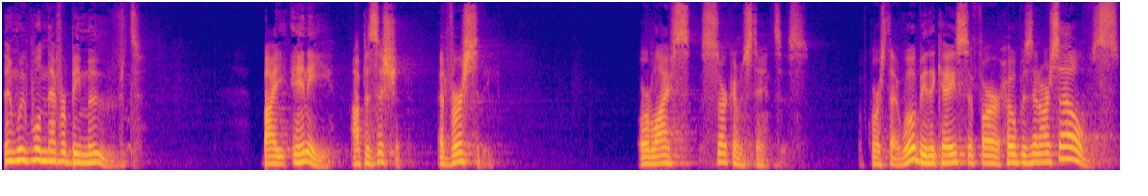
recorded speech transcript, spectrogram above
then we will never be moved by any opposition, adversity or life's circumstances. Of course, that will be the case if our hope is in ourselves,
